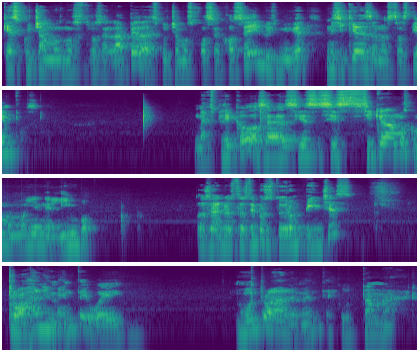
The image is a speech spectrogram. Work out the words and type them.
¿Qué escuchamos nosotros en la peda? Escuchamos José José y Luis Miguel, ni siquiera es de nuestros tiempos. ¿Me explico? O sea, sí, es- sí, sí quedamos como muy en el limbo. O sea, ¿nuestros tiempos estuvieron pinches? Probablemente, güey. Muy probablemente. Puta madre.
